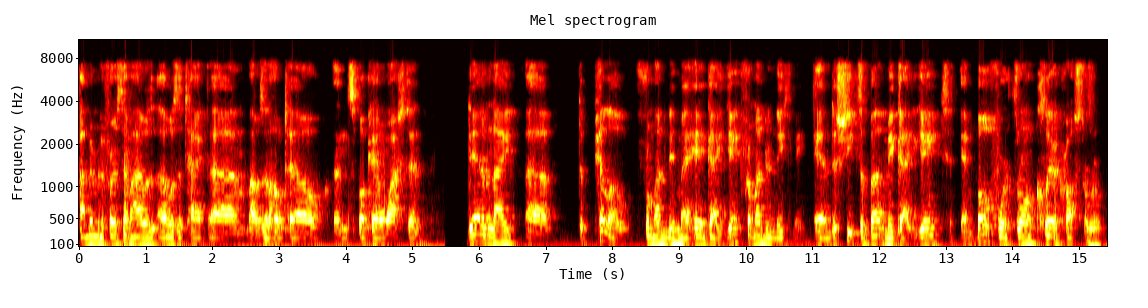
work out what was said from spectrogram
I remember the first time I was I was attacked. Um, I was in a hotel in Spokane, Washington. Dead of night, uh, the pillow from underneath my head got yanked from underneath me, and the sheets above me got yanked, and both were thrown clear across the room.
